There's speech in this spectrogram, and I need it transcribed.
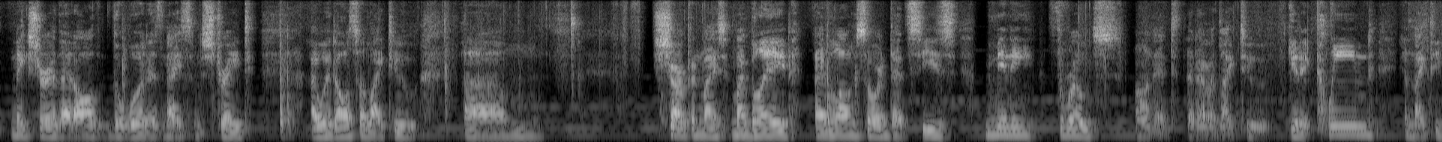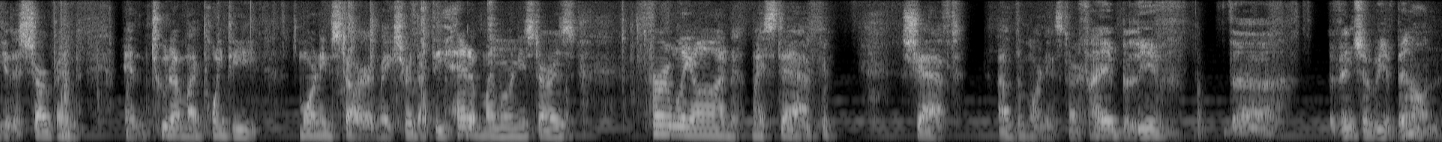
make sure that all the wood is nice and straight. I would also like to um, sharpen my my blade. I have a long sword that sees many throats on it that I would like to get it cleaned and like to get it sharpened and tune up my pointy morning star and make sure that the head of my morning star is firmly on my staff shaft of the morning star. If I believe the adventure we have been on,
